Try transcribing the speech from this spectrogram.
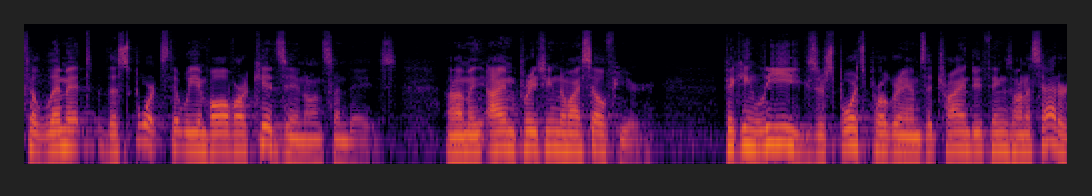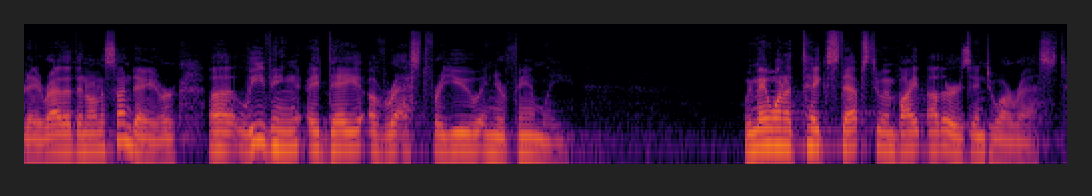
to limit the sports that we involve our kids in on Sundays. Um, and I'm preaching to myself here picking leagues or sports programs that try and do things on a Saturday rather than on a Sunday, or uh, leaving a day of rest for you and your family. We may want to take steps to invite others into our rest,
